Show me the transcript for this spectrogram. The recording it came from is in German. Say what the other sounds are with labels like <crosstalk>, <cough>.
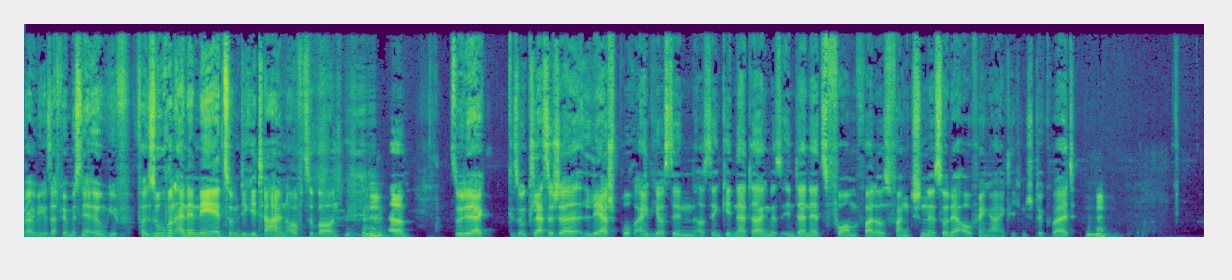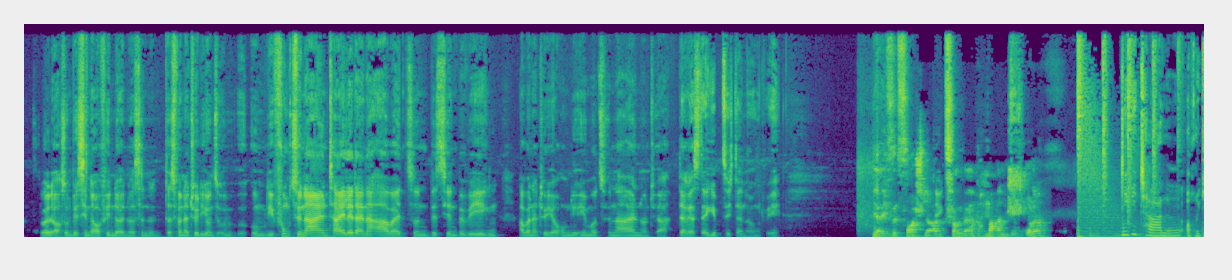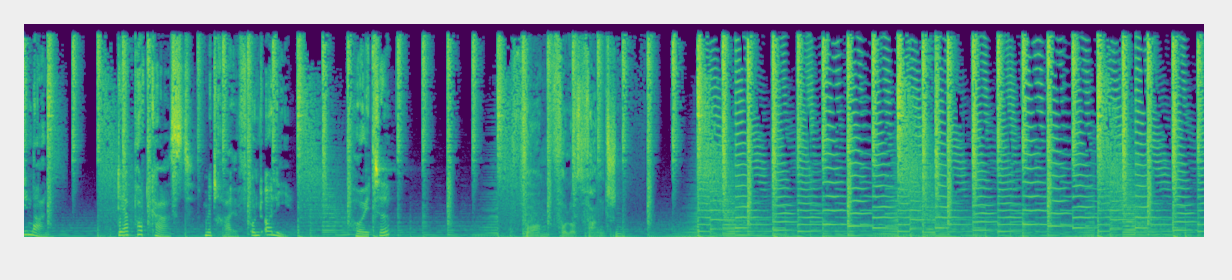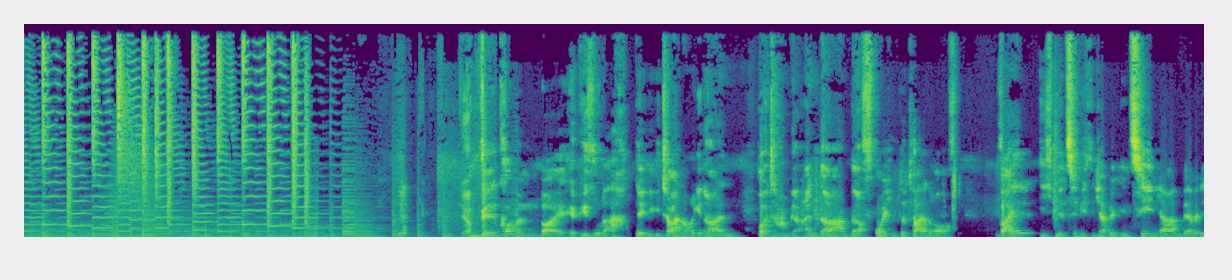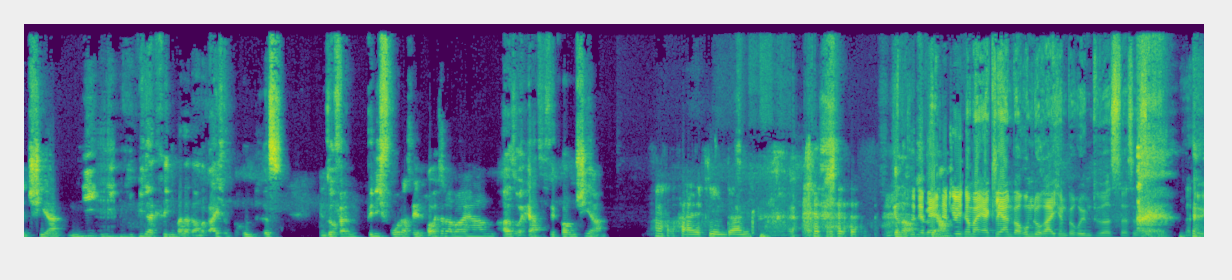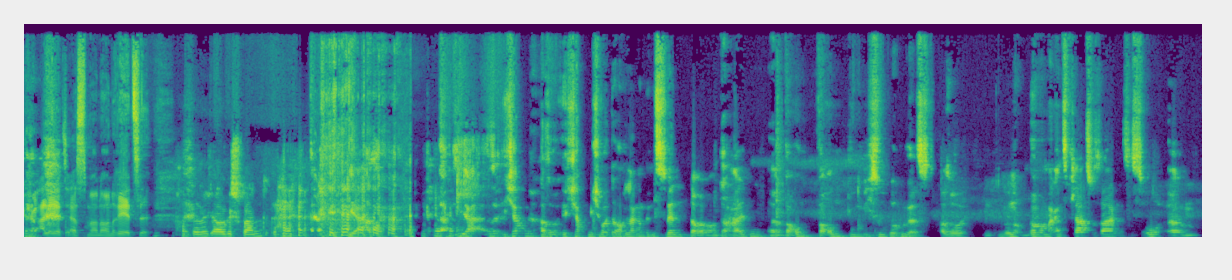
weil wie gesagt, wir müssen ja irgendwie versuchen, eine Nähe zum Digitalen aufzubauen. Mhm. Ähm, so der so ein klassischer Lehrspruch eigentlich aus den aus den Kindertagen des Internets: Form follows Function ist so der Aufhänger eigentlich ein Stück weit. Mhm. Soll auch so ein bisschen darauf hindeuten, was, dass wir natürlich uns um, um die funktionalen Teile deiner Arbeit so ein bisschen bewegen, aber natürlich auch um die emotionalen und ja, der Rest ergibt sich dann irgendwie. Ja, ich würde vorschlagen, fangen wir einfach mal an, oder? Digitale Originale. Der Podcast mit Ralf und Olli. Heute Form follows Function. Ja. Willkommen bei Episode 8 der digitalen Originalen. Heute haben wir einen da, da freue ich mich total drauf, weil ich mir ziemlich sicher bin, in zehn Jahren werden wir den Skiern nie, nie, nie wiederkriegen, weil er dann reich und berühmt ist. Insofern bin ich froh, dass wir ihn heute dabei haben. Also herzlich willkommen, Skian. <laughs> Hi, vielen Dank. <laughs> genau. Also der Welt natürlich nochmal erklären, warum du reich und berühmt wirst. Das ist natürlich für alle jetzt erstmal noch ein Rätsel. <laughs> Da bin ich auch gespannt. ja, also, ja, also ich habe also hab mich heute auch lange mit Sven darüber unterhalten, äh, warum, warum du mich so berührst. Also nur noch, nur noch mal ganz klar zu sagen, es ist so, ähm,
